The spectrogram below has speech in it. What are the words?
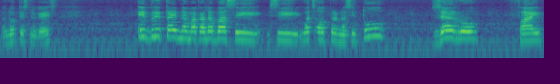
ba? Na-notice nyo guys? Every time na makalabas si, si watch out pair na si 2, 0, 5,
